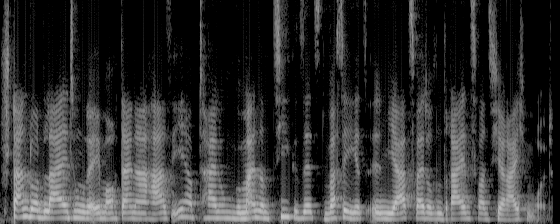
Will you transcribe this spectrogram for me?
Standortleitung oder eben auch deiner HSE-Abteilung gemeinsam Ziel gesetzt, was ihr jetzt im Jahr 2023 erreichen wollt.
